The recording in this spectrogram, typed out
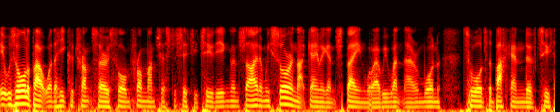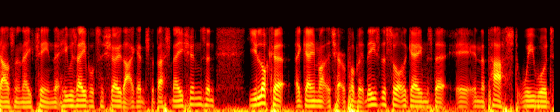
it was all about whether he could transfer his form from Manchester City to the England side, and we saw in that game against Spain where we went there and won towards the back end of 2018 that he was able to show that against the best nations. And you look at a game like the Czech Republic; these are the sort of games that in the past we would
